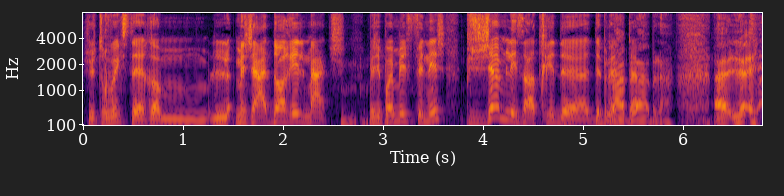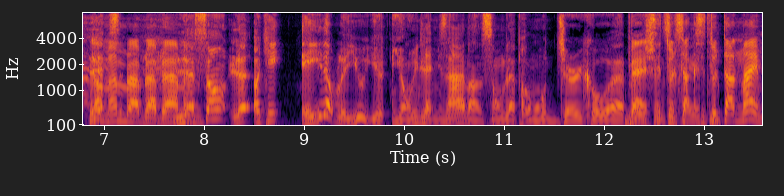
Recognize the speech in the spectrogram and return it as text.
J'ai trouvé que c'était comme. le- Mais j'ai adoré le match. Mais j'ai pas aimé le finish. Puis j'aime les entrées de, de Penta. Blablabla. Euh, le, Quand même, blablabla, Le même. son, le, OK. AEW, ils, ils ont eu de la misère dans le son de la promo de Jericho. euh, Ben, c'est tout, le temps- Society. c'est tout le temps de même.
